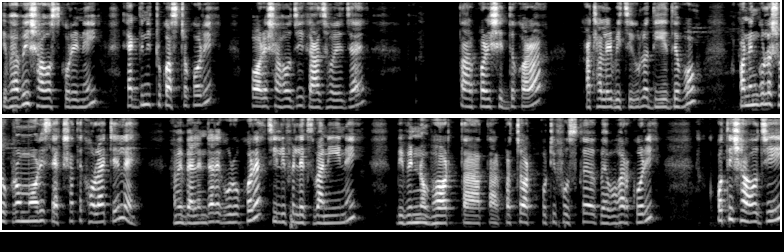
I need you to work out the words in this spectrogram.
এভাবেই সহজ করে নেই। একদিন একটু কষ্ট করি, পরে সহজেই কাজ হয়ে যায়। তারপরে সিদ্ধ করা কাঁঠালের বিচিগুলো দিয়ে দেব। অনেকগুলো শুকনো মরিচ একসাথে খোলায় টেলে আমি ব্যালেন্ডারে গুঁড়ো করে চিলি ফ্লেক্স বানিয়ে নিই। বিভিন্ন ভর্তা, তারপর চটপটি ফুচকা ব্যবহার করি। অতি সহজেই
